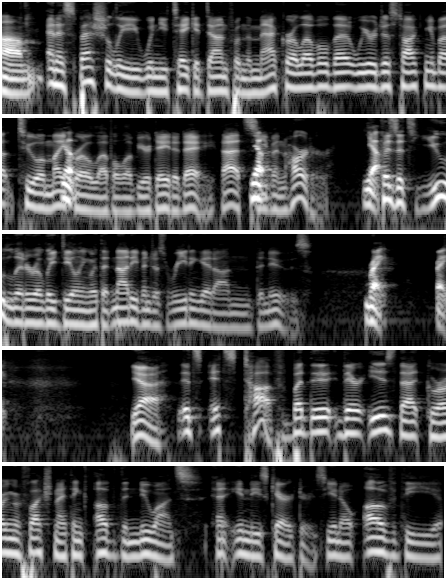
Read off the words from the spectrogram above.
Um, and especially when you take it down from the macro level that we were just talking about to a micro yep. level of your day to day, that's yep. even harder. Yeah. Because it's you literally dealing with it, not even just reading it on the news. Right. Right. Yeah, it's it's tough, but the, there is that growing reflection, I think, of the nuance uh, in these characters. You know, of the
